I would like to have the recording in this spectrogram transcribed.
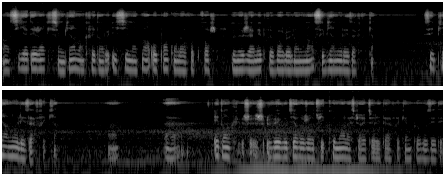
Hein, S'il y a des gens qui sont bien ancrés dans le ici maintenant, au point qu'on leur reproche de ne jamais prévoir le lendemain, c'est bien nous les Africains. C'est bien nous les Africains. Hein. Euh, et donc, je, vais vous dire aujourd'hui comment la spiritualité africaine peut vous aider.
